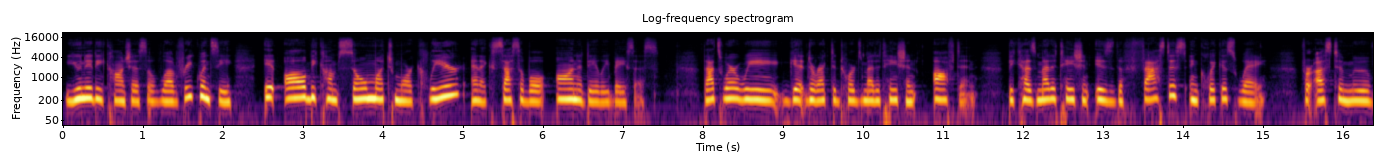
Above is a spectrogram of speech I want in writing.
unity conscious of love frequency, it all becomes so much more clear and accessible on a daily basis. That's where we get directed towards meditation often because meditation is the fastest and quickest way for us to move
